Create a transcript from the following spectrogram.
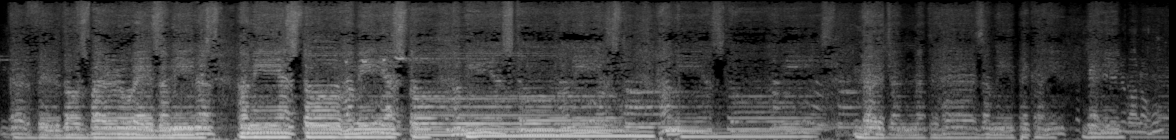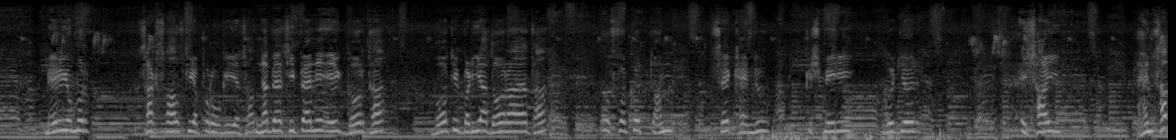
घर फिर पर हुए ज़मीन हमी हस्तो हमी हस्तो हमी हस्तो हमी हस्तो हमी हस्तो हमी हस्तो घर जन्नत है जमी पे कहीं यही रहने वाला हूँ। मेरी उम्र साठ साल से ऊपर हो गई है साहब। नब्बे ऐसी पहले एक दौर था बहुत ही बढ़िया दौर आया था। उस वक्त हम सिख हिंदू कश्मीरी गुजर ईसाई हम सब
